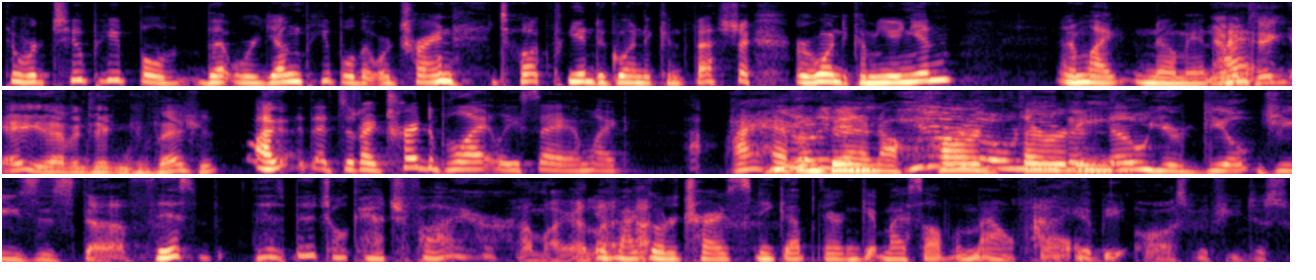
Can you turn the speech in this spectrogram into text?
there were two people that were young people that were trying to talk me into going to confession or going to communion, and I'm like, no man, You I, haven't hey, you haven't taken confession. I that's what I tried to politely say. I'm like, I- haven't been even- in a you hard don't thirty. Even know your guilt, Jesus stuff. This this bitch will catch fire Oh my God! if I I- go to try to sneak up there and get myself a mouthful. it'd be awesome if you just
